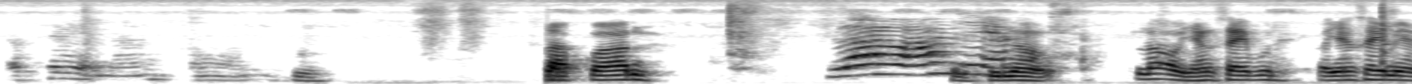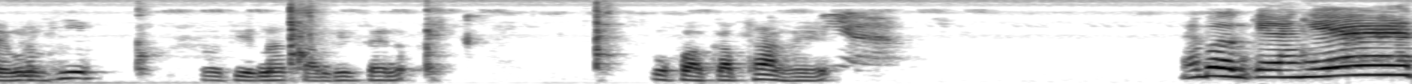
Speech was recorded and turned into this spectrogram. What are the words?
เอาแซ่น้ำ ของมันตับก่อนแล้วอันเป็นเนี้พี่ยน้องเราเอาหยังใส่บุญเอาหยังใส่แม่บุญน้ำพริกเอาพริกนะตำพริกใส่เนาะบ่ฝากกลับทางให้แล้วเบิ่งแกงเฮ็ด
